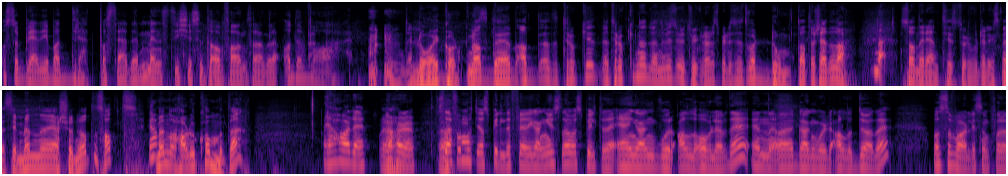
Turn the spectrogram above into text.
Og så ble de bare drept på stedet mens de kysset og omfavnet hverandre. Og det var Det lå i kortene at, det, at jeg, tror ikke, jeg tror ikke nødvendigvis utviklerne av spillet syntes det var dumt at det skjedde, da. Nei. Sånn rent historiefortellingsmessig. Men eh, jeg skjønner jo at det satt. Ja. Men har du kommet deg? Jeg har det. jeg Ja. har det. Så derfor måtte jeg spille det flere ganger. Så da spilte jeg det en gang hvor alle overlevde, en eh, gang hvor alle døde. Og så var det liksom for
